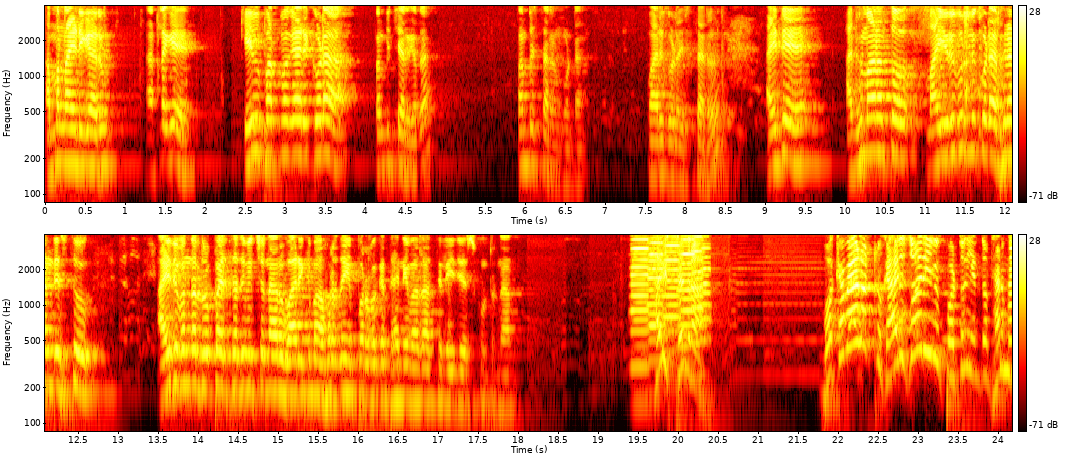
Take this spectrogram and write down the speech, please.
అమ్మనాయుడు గారు అట్లాగే కేవి పద్మ గారికి కూడా పంపించారు కదా? పంపిస్తారనుకుంటా. వారికి కూడా ఇస్తారు. అయితే అభిమానంతో మా ఇరువురిని కూడా అభినందిస్తూ ఐదు వందల రూపాయలు చదివించున్నారు. వారికి మా హృదయపూర్వక ధన్యవాదాలు తెలియజేసుకుంటున్నాను. హరిశ్చంద్ర ఒకవేళ అట్లు కానిచో నీవి పట్టుని ఎంత ధనము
